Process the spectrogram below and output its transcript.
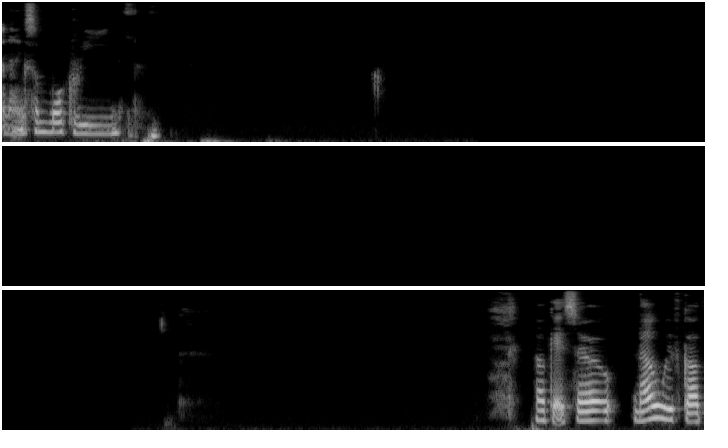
And adding some more green. Okay, so now we've got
